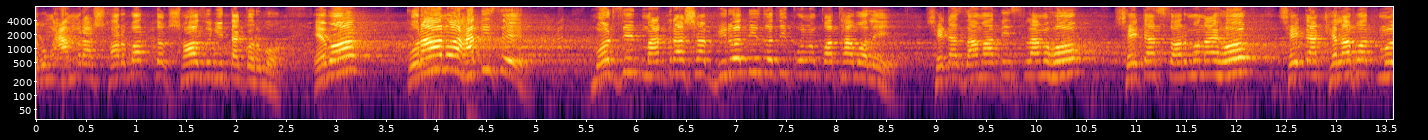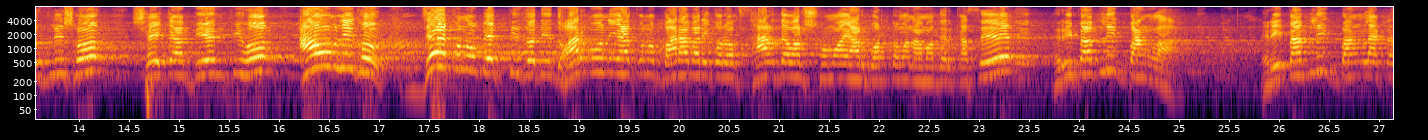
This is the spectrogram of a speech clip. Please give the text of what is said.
এবং আমরা সর্বাত্মক সহযোগিতা করব। এবং কোরআন ও হাদিসের মসজিদ, মাদ্রাসা বিরোধী যদি কোনো কথা বলে, সেটা জামাত ইসলাম হোক, সেটা চরমনায় হোক, সেটা খেলাফত মজলিস হোক, সেটা বিএনপি হোক, আওয়ামী লীগ হোক যে কোনো ব্যক্তি যদি ধর্ম নিয়ে কোনো বাড়াবাড়ি করুক, ছাড় দেওয়ার সময় আর বর্তমান আমাদের কাছে রিপাবলিক বাংলা। রিপাবলিক বাংলা একটা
